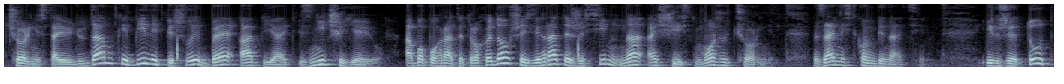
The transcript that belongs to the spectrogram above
Чорні стають в дамки, білі пішли БА5 з нічиєю. Або пограти трохи довше і зіграти Ж7 на А6 можуть чорні, замість комбінації. І вже тут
